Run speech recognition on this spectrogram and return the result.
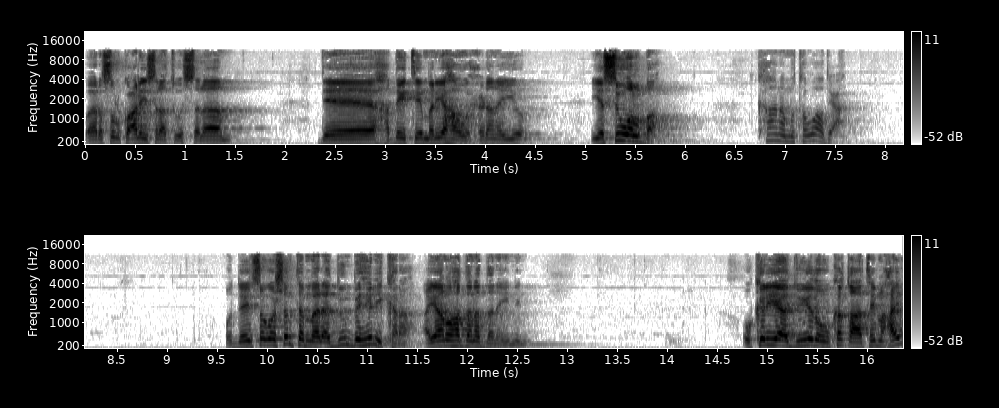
Waayo rasuulku calayhi salaatu wasalaam dee hadday tahay maryaha uu xidhanayo iyo si walba kaana mutawaadican. Oo dee isagoo shanta maal adduunba heli karaa ayaanu haddana danaynin. Oo keliya adduunyada uu ka qaatay maxay?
